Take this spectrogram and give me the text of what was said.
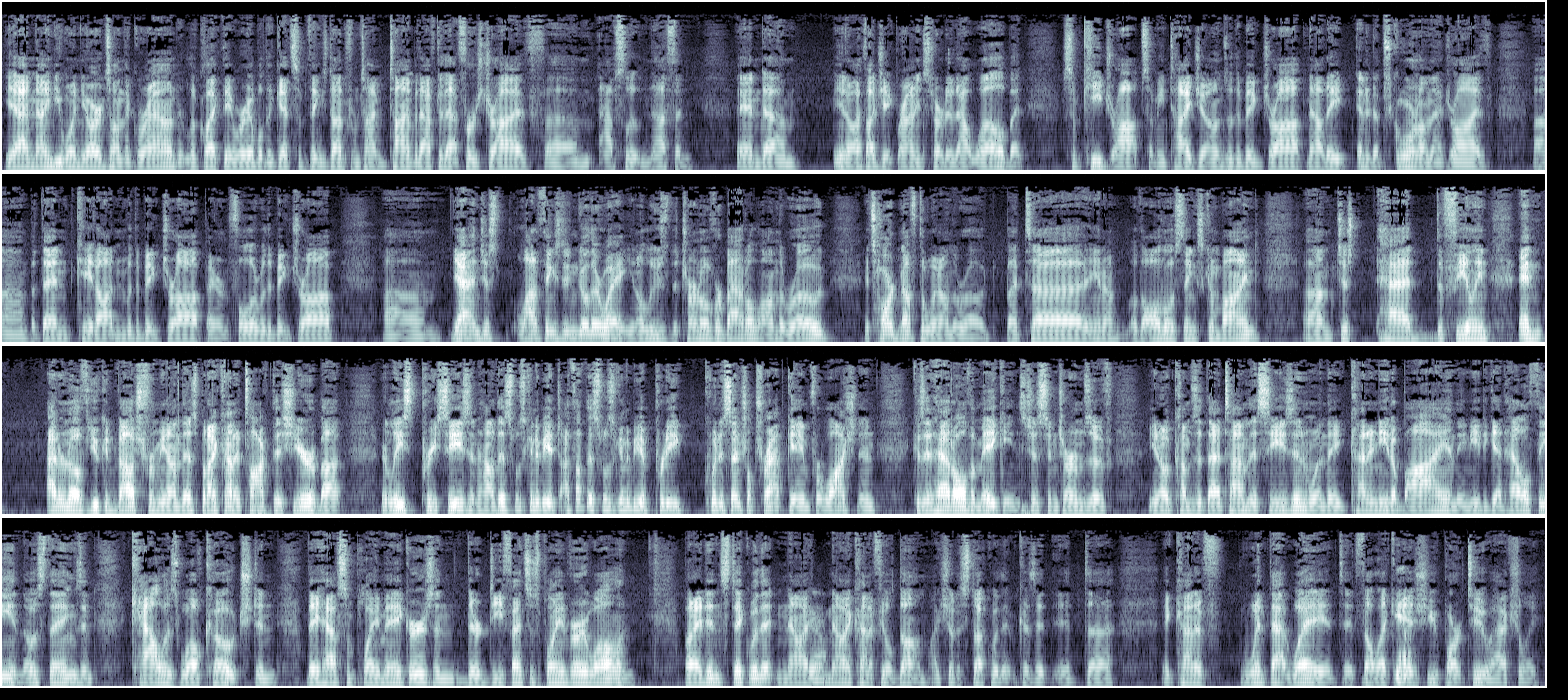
yeah, 91 yards on the ground. It looked like they were able to get some things done from time to time, but after that first drive, um, absolute nothing. And um, you know, I thought Jake Browning started out well, but some key drops. I mean, Ty Jones with a big drop. Now they ended up scoring on that drive, um, but then Cade Otton with a big drop, Aaron Fuller with a big drop. Um, yeah, and just a lot of things didn't go their way. You know, lose the turnover battle on the road it's hard enough to win on the road. But uh, you know, all those things combined, um, just had the feeling. And I don't know if you can vouch for me on this, but I kind of talked this year about, or at least preseason, how this was going to be. A, I thought this was going to be a pretty quintessential trap game for Washington because it had all the makings, just in terms of you know, it comes at that time of the season when they kind of need a bye and they need to get healthy and those things. And Cal is well coached and they have some playmakers and their defense is playing very well. And but I didn't stick with it, and now I yeah. now I kind of feel dumb. I should have stuck with it because it it uh, it kind of went that way. It, it felt like yeah. ASU part two, actually.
